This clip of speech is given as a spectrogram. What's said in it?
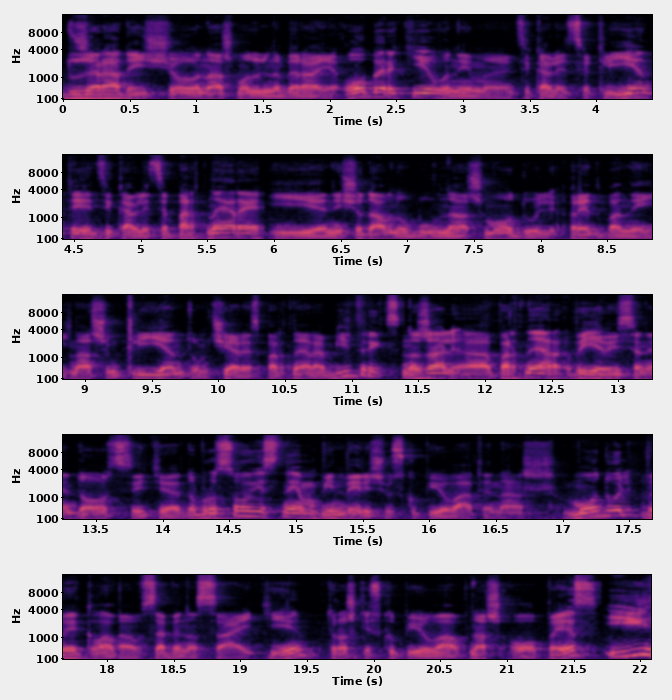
Дуже радий, що наш модуль набирає обертів. Ним цікавляться клієнти, цікавляться партнери. І нещодавно був наш модуль придбаний нашим клієнтом через партнера Bittrex. На жаль, е, партнер виявився не досить добросовісним. Він вирішив скопіювати наш модуль, виклав е, в себе на сайті, трошки скопіював наш опис і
